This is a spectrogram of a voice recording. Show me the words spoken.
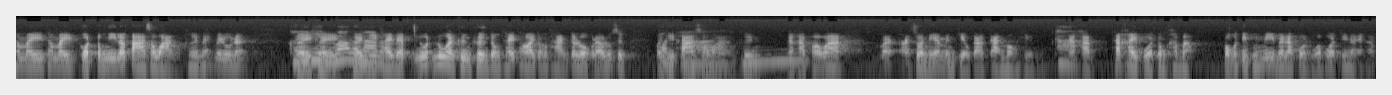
ทำไมทำไมกดตรงนี้แล้วตาสว่างเคยไหมไม่รู้นะเคยได้ยินว่าเคเวยลามีแบบใครแบบนวดนวดคลึงคลึงตรงท้ายทอยตรงฐานกระโหลกแล้วรู้สึกบางทีผ่อนคลาตายสว่างขึ้นอืมนะครับ เพราะว่า ว่าอ่าส่วนนี้มันเกี่ยวกับการมองเห็นค่ะนะครับ ถ้าใครปวดตรงขมับ ปกติคุณมี่เวลาปวดหัวปวดที่ไหนครับ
